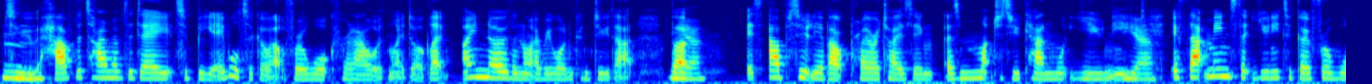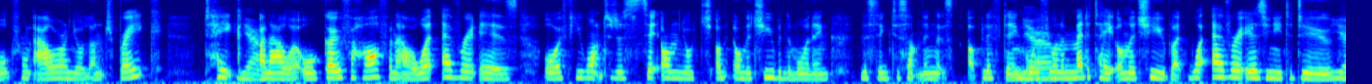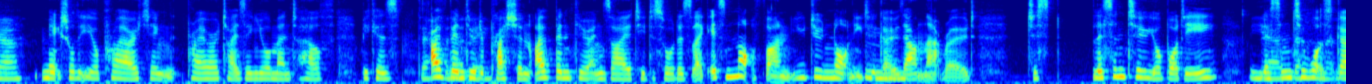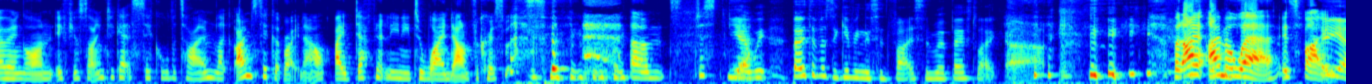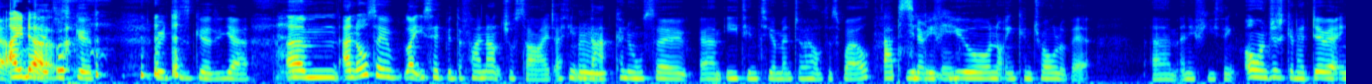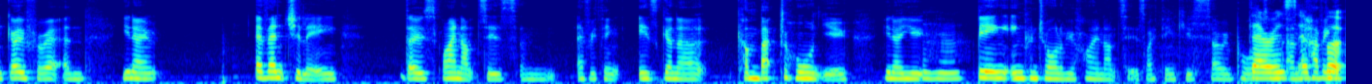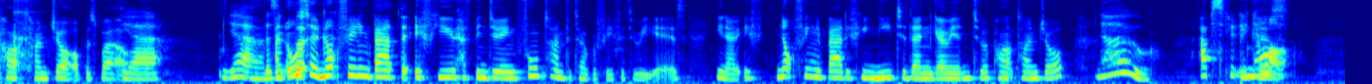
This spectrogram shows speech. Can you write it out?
to Mm. have the time of the day, to be able to go out for a walk for an hour with my dog. Like I know that not everyone can do that, but yeah. It's absolutely about prioritizing as much as you can what you need. Yeah. If that means that you need to go for a walk for an hour on your lunch break, take Yeah. an hour or go for half an hour, whatever it is. Or if you want to just sit on your on, on the tube in the morning listening to something that's uplifting, or if you want to meditate on the tube, like whatever it is you need to do, Yeah. make sure that you're prioritizing prioritizing your mental health because I've been through depression, I've been through anxiety disorders. Like it's not fun. You do not need to go Mm. down that road. Just listen to your body, Yeah, listen to what's going on. If you're starting to get sick all the time, like I'm sick right now, I definitely need to wind down for Christmas. um, just Yeah, yeah, we both of us are giving this advice, and we're both like, ah. but I I'm aware. It's fine. yeah, I know. which is good. Which is good, yeah. Um, and also, like you said, with the financial side, I think Mm. that can also um, eat into your mental health as well. Absolutely. You know, if you're not in control of it, um, and if you think, oh, I'm just going to do it and go for it, and you know, eventually, those finances and everything is gonna come back to haunt you. You know, you hmm being in control of your finances, I think, is so important. There is and a having book- a part-time job as well. Yeah. Yeah. Um, and also book- not feeling bad that if you have been doing full-time photography for three years, you know, if not feeling bad if you need to then go into a part-time job. no, absolutely Because not.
